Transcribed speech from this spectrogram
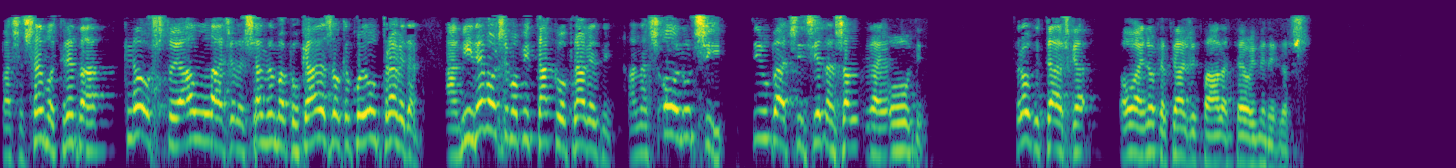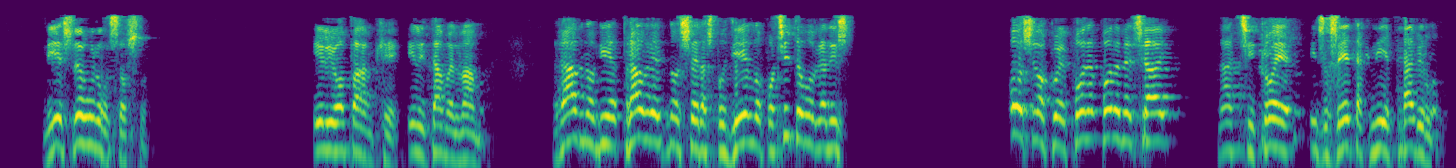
Pa se samo treba, kao što je Allah Đelešanama pokazao kako je on pravedan. A mi ne možemo biti tako pravedni. A nas on uči, ti ubači jedan žalgaj ovdje. Progutaš ga, ovaj nokar kaže hvala te evo i mene došlo. Nije sve u nos ošlo. Ili opamke, ili tamo ili vamo. Ravno mi je pravedno se raspodijelilo po čitavom organizmu. Osim ako je poremećaj, znači to je izuzetak, nije pravilo.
